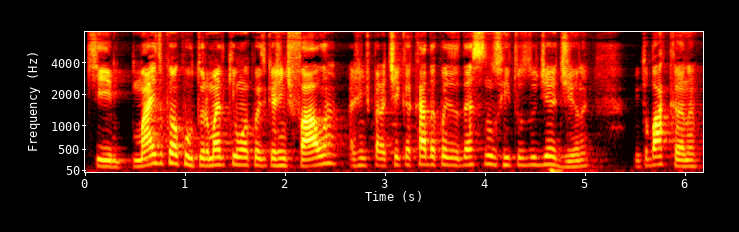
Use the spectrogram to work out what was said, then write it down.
que mais do que uma cultura, mais do que uma coisa que a gente fala, a gente pratica cada coisa dessas nos ritos do dia a dia, né? Muito bacana.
